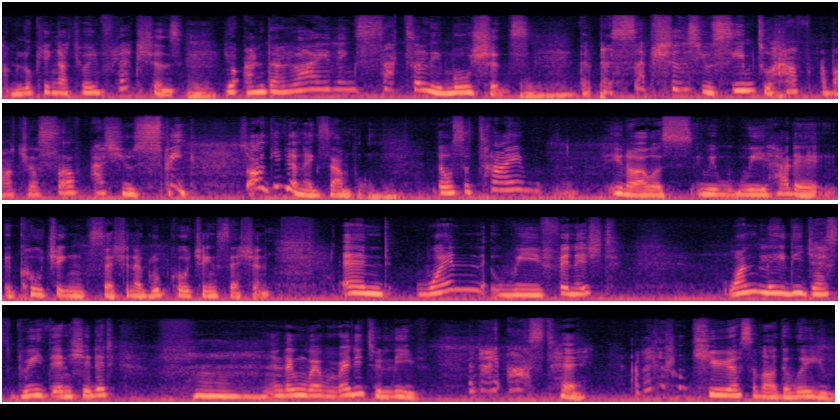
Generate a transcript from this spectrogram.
I'm looking at your inflections, mm. your underlining subtle emotions, mm-hmm. the perceptions you seem to have about yourself as you speak. So I'll give you an example. Mm-hmm. There was a time, you know, I was we, we had a, a coaching session, a group coaching session, and when we finished, one lady just breathed in. She did, "Hmm," and then we were ready to leave. And I asked her, I'm a little curious about the way you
